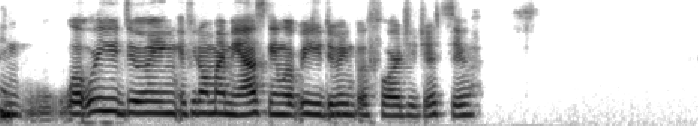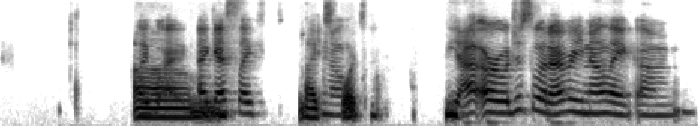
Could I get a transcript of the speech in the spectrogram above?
And what were you doing, if you don't mind me asking, what were you doing before jujitsu? Like I, I Um, guess like, like you know, sports. yeah, or just whatever, you know, like um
